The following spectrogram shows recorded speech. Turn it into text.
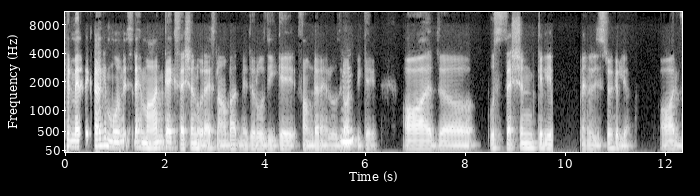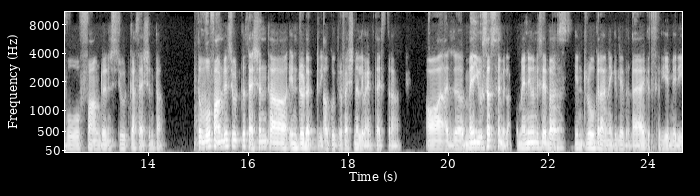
फिर मैंने देखा कि मोनिस रहमान का एक सेशन हो रहा है इस्लामाबाद में जो रोजी के फाउंडर हैं रोजी डॉट Mm-hmm. पी के। और अ, उस सेशन के लिए मैंने रजिस्टर कर लिया। और वो फाउंडर इंस्टीट्यूट का सेशन था। तो वो फाउंडर इंस्टीट्यूट का सेशन था इंट्रोडक्टरी कोई प्रोफेशनल इवेंट था इस तरह। और मैं यूसुफ से मिला। तो मैंने उनसे बस इंट्रो कराने के लिए बताया कि सर ये मेरी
